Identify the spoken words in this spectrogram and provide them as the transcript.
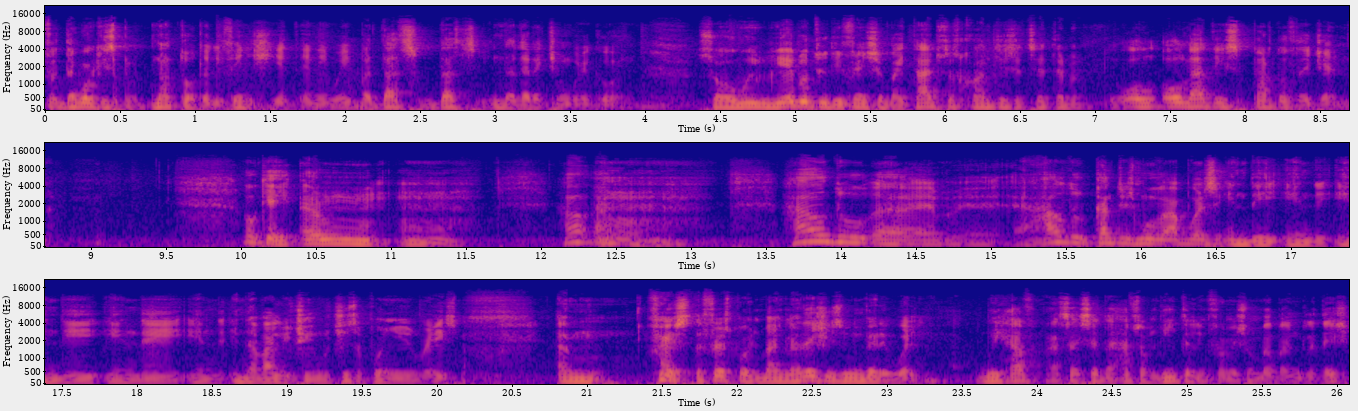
the work is not totally finished yet, anyway. But that's that's in the direction we're going. So we'll be able to differentiate by types of quantities, etc. All all that is part of the agenda. Okay. Um, how how do uh, how do countries move upwards in the in the in the in the in the, in the value chain, which is a point you raised. Um, first, the first point, Bangladesh is doing very well. We have, as I said, I have some detailed information about Bangladesh,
